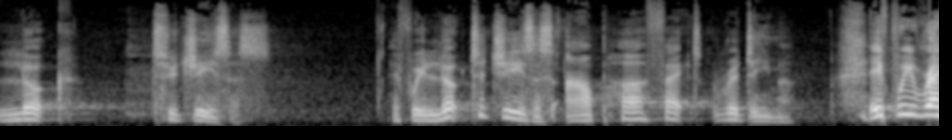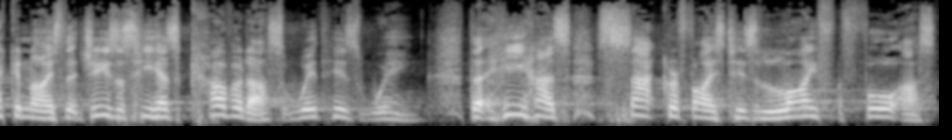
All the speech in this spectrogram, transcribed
look to Jesus, if we look to Jesus, our perfect Redeemer, if we recognize that Jesus, He has covered us with His wing, that He has sacrificed His life for us,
